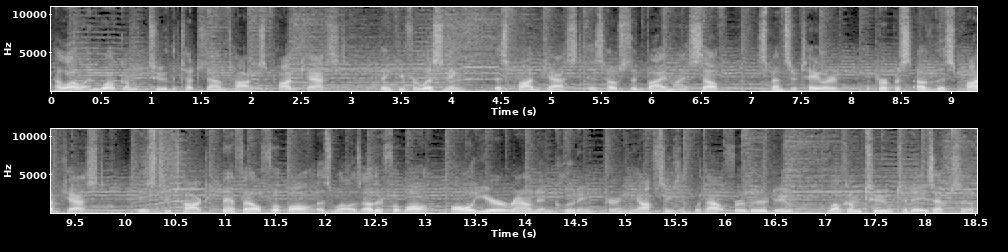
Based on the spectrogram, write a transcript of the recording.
Hello, and welcome to the Touchdown Talks podcast. Thank you for listening. This podcast is hosted by myself, Spencer Taylor. The purpose of this podcast is to talk NFL football as well as other football all year round, including during the off season. Without further ado, welcome to today's episode.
